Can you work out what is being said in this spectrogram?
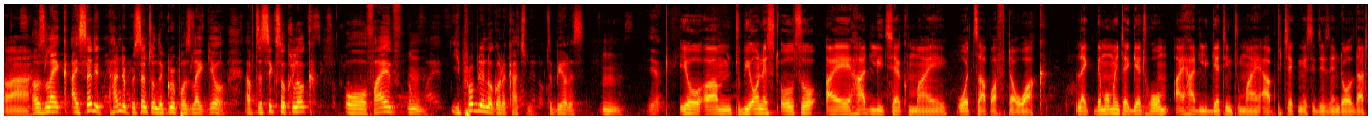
Ah. I was like, I said it 100% on the group. I was like, yo, after six o'clock or five, you're probably not going to catch me, to be honest. Yeah. Yo, um, to be honest, also, I hardly check my WhatsApp after work. Like the moment I get home, I hardly get into my app to check messages and all that,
